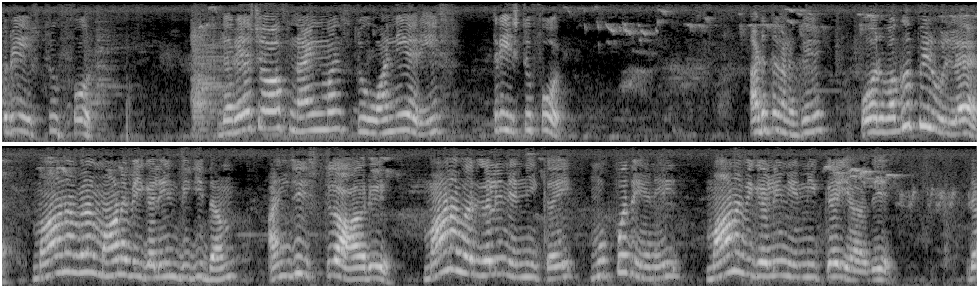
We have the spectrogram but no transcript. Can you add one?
three is to four the ratio of nine months to one year is three is to four அடுத்த கணக்கு ஒரு வகுப்பில் உள்ள மாணவ மாணவிகளின் விகிதம் அஞ்சு இஸ்டு ஆறு. மாணவர்களின் எண்ணிக்கை முப்பது எனில் மாணவிகளின் எண்ணிக்கை யாது? The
